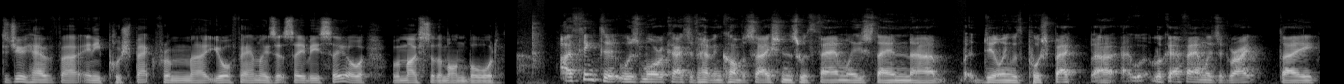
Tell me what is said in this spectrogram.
Did you have uh, any pushback from uh, your families at CBC, or were most of them on board? I think that it was more a case of having conversations with families than uh, dealing with pushback. Uh, look, our families are great. They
